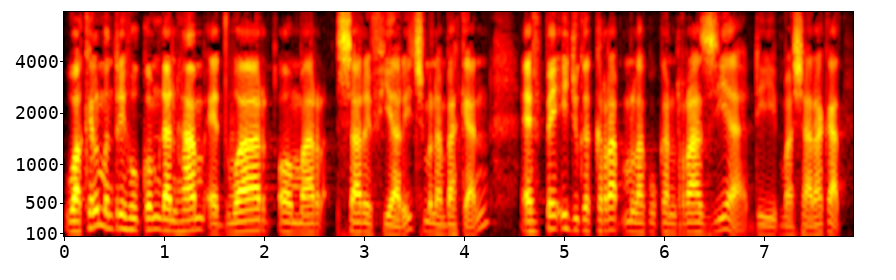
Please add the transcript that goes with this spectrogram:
Wakil Menteri Hukum dan HAM Edward Omar Sarif Yarich menambahkan, FPI juga kerap melakukan razia di masyarakat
